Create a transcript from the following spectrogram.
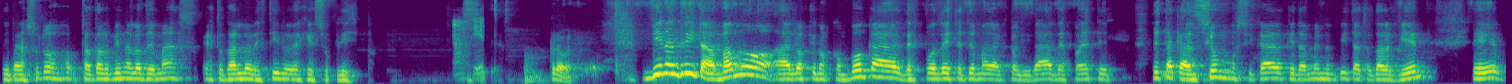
y para nosotros tratar bien a los demás es tratarlo al estilo de Jesucristo. Así es. Pero bueno. Bien, Andrita, vamos a los que nos convoca después de este tema de actualidad, después de, este, esta canción musical que también nos invita a tratar bien. Eh,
